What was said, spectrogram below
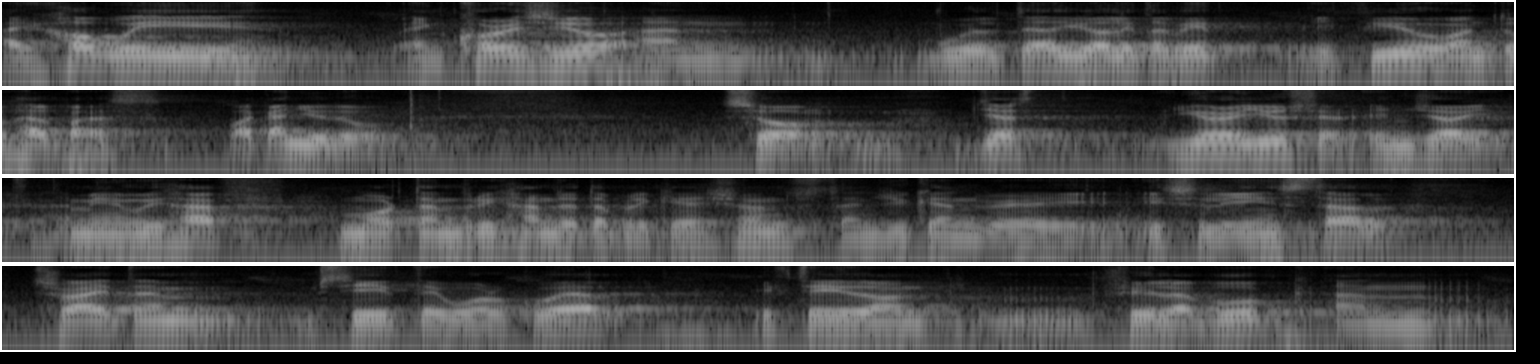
I hope we encourage you and we'll tell you a little bit if you want to help us, what can you do? So just you're a user, enjoy it. I mean, we have more than 300 applications and you can very easily install. Try them, see if they work well. If they don't, fill a book and,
